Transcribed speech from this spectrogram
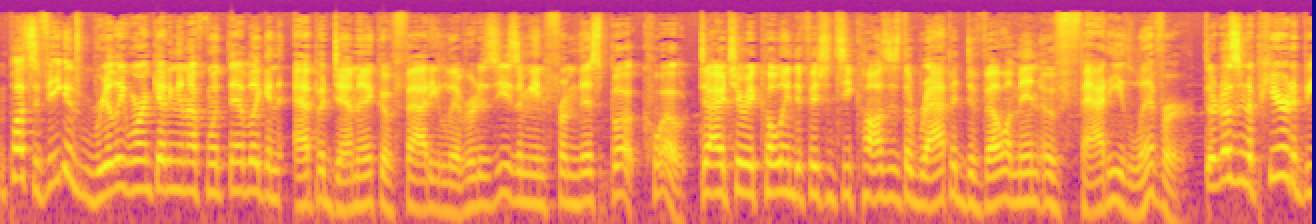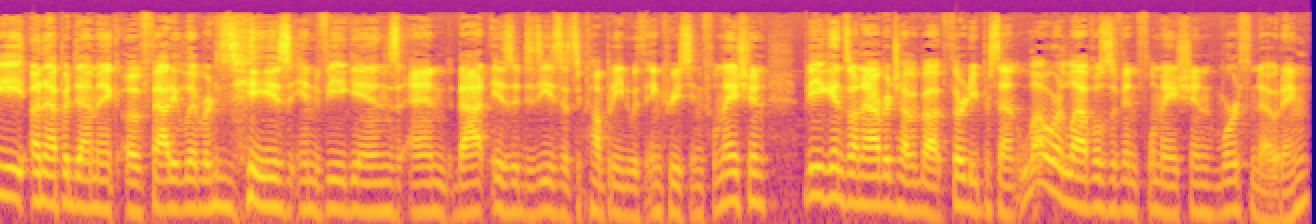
And plus, if vegans really weren't getting enough, wouldn't they have like an epidemic of fatty liver disease? I mean, from this book, quote, dietary choline deficiency causes the rapid development of fatty liver. There doesn't appear to be an epidemic of fatty liver disease in vegans, and that is a disease that's accompanied with increased inflammation. Vegans, on average, have about 30% lower levels of inflammation, worth noting.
